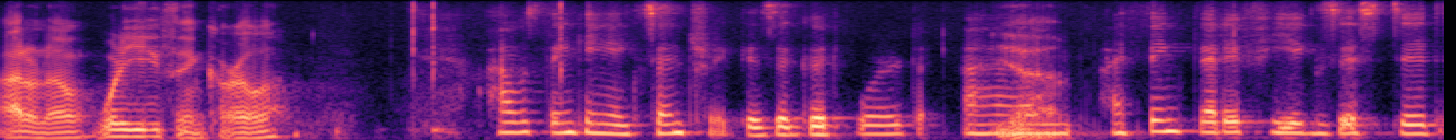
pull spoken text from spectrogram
i don't know what do you think carla I was thinking eccentric is a good word. Um, Yeah. I think that if he existed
